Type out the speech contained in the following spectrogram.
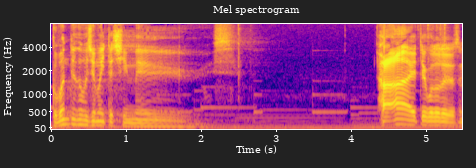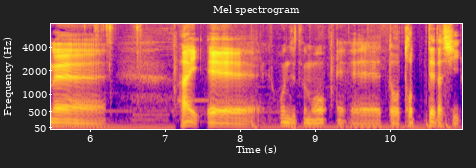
5番手がお邪魔いたします。はい、ということでですね、はい、えー、本日も、えー、と、取っ手出し、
